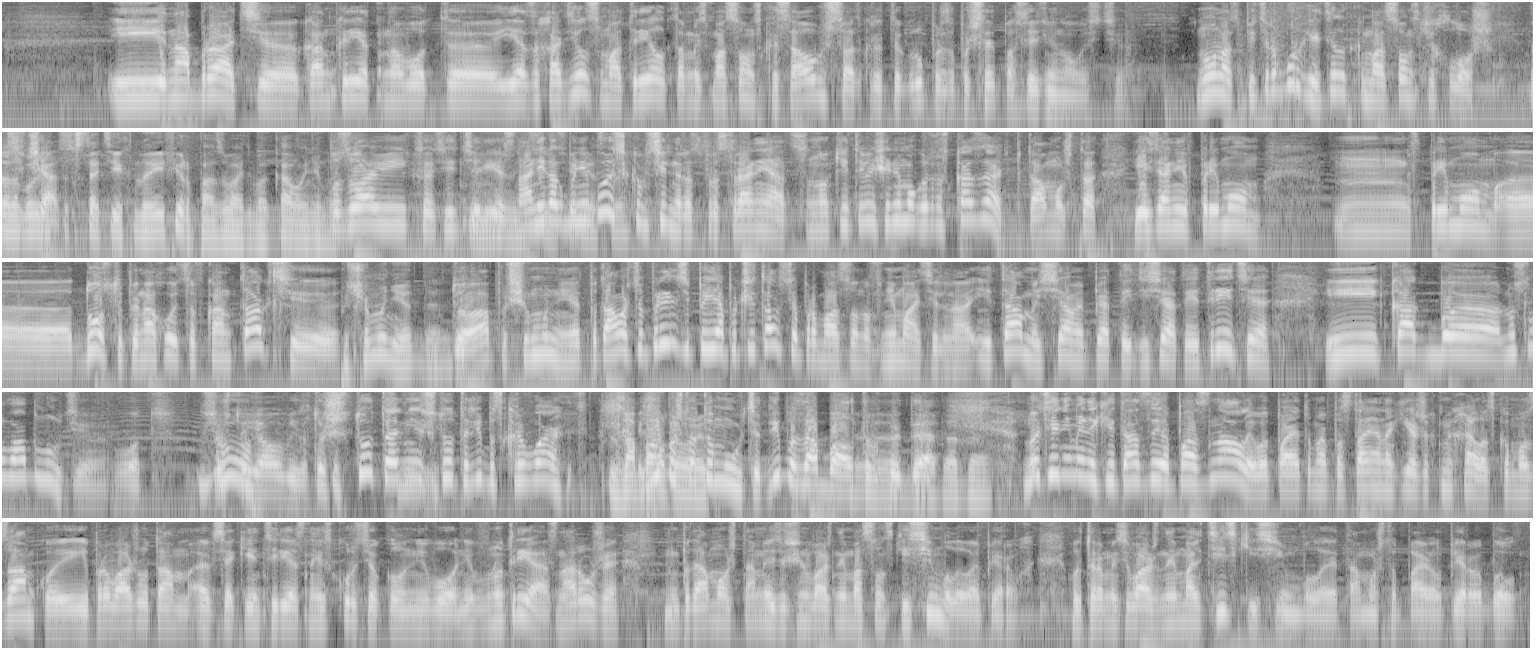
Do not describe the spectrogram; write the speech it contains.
и набрать э, конкретно, вот э, я заходил, смотрел, там есть масонское сообщество, открытая группа, нужно почитать последние новости. Ну, у нас в Петербурге есть несколько масонских лож. Надо Сейчас. будет, кстати, их на эфир позвать бы кого-нибудь. Позови, кстати, интересно. Ну, Они как бы не интересно. слишком сильно распространяться, но какие-то вещи они могут рассказать, потому что если они в прямом в прямом э, доступе находятся ВКонтакте, Почему нет, да? да, почему нет? Потому что, в принципе, я почитал все про масонов внимательно. И там, и сям, и пятое, и десятое, и третье. И как бы, ну, словоблудие. Вот. Все, Ну, что я увидел. То есть что-то они что-то либо скрывают, либо что-то мутят, либо забалтывают, да. да, да. Но, тем не менее, какие-то азы я познал, и вот поэтому я постоянно езжу к Михайловскому замку и провожу там э, всякие интересные экскурсии около него. Не внутри, а снаружи, потому что там есть очень важные масонские символы, во-первых. Вот там есть важные мальтийские символы, потому что Павел I был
